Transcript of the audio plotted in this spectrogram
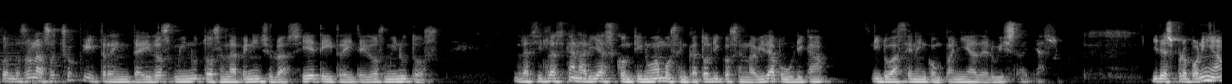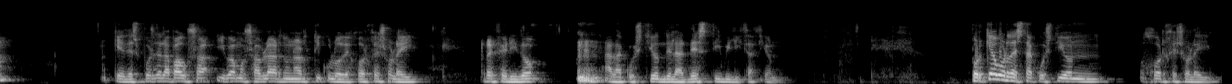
Cuando son las 8 y 32 minutos en la península, 7 y 32 minutos las Islas Canarias, continuamos en Católicos en la Vida Pública y lo hacen en compañía de Luis Sayas. Y les proponía que después de la pausa íbamos a hablar de un artículo de Jorge Soleil referido a la cuestión de la descivilización. ¿Por qué aborda esta cuestión Jorge Soleil?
